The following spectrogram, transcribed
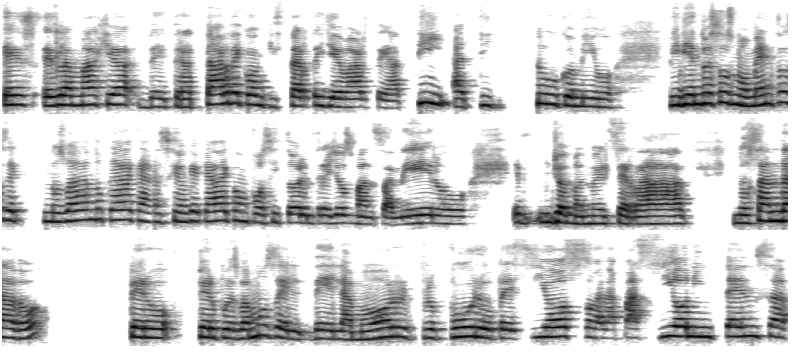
es, es la magia de tratar de conquistarte y llevarte a ti, a ti, tú conmigo, viviendo esos momentos de nos va dando cada canción que cada compositor, entre ellos Manzanero, eh, John Manuel Serrat, nos han dado, pero pero pues vamos del, del amor puro, precioso, a la pasión intensa,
